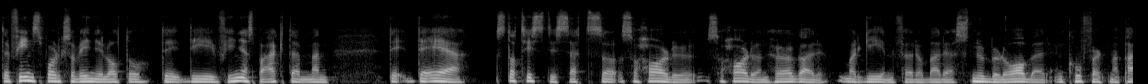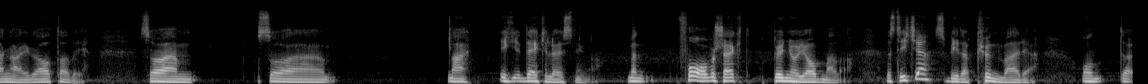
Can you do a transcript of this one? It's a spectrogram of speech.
det finnes folk som vinner i Lotto. De, de finnes på ekte, men det, det er Statistisk sett så, så, har du, så har du en høyere margin for å bare snuble over en koffert med penger i gata di. Så, så Nei, ikke, det er ikke løsninga. Men få oversikt, begynn å jobbe med det. Hvis ikke, så blir det kun verre. Og det,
